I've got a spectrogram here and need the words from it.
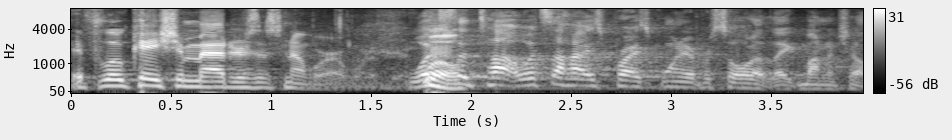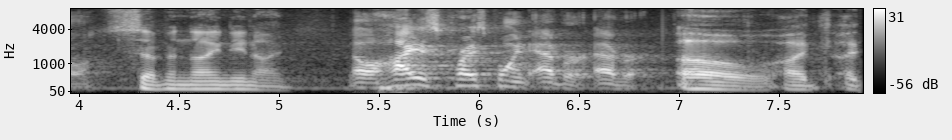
if location matters, that's not where I want to be. What's Well- the top, What's the highest price point ever sold at Lake Monticello? 799. No, highest price point ever, ever. Oh, I, I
